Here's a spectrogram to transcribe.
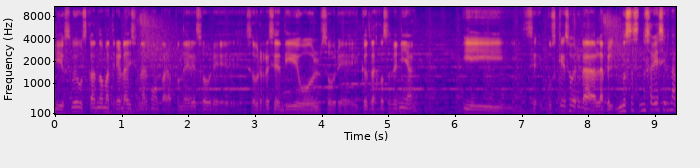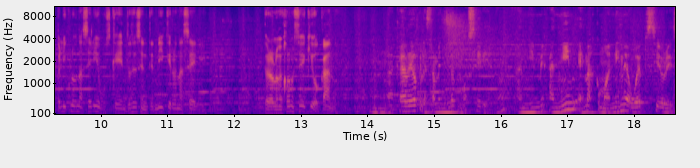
Y estuve buscando material adicional como para poner sobre, sobre Resident Evil, sobre qué otras cosas venían. Y busqué sobre la, la película. No, sa- no sabía si era una película o una serie, busqué, entonces entendí que era una serie. Pero a lo mejor me estoy equivocando. Acá veo que la están vendiendo como serie, ¿no? Anime, anime, es más como anime web series.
